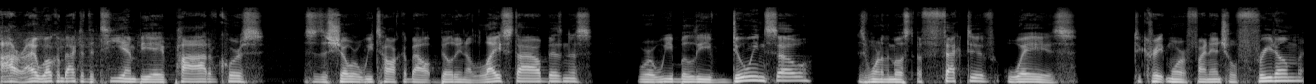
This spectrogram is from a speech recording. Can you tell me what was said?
All right, welcome back to the TMBA pod. Of course, this is the show where we talk about building a lifestyle business where we believe doing so is one of the most effective ways to create more financial freedom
